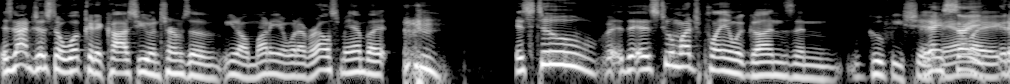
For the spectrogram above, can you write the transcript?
it's not just a what could it cost you in terms of you know money and whatever else, man, but it's too it's too much playing with guns and goofy shit. It ain't man. safe. Like, It ain't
